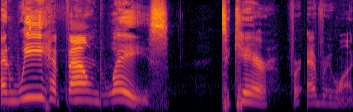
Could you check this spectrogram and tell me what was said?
And we have found ways to care for everyone.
